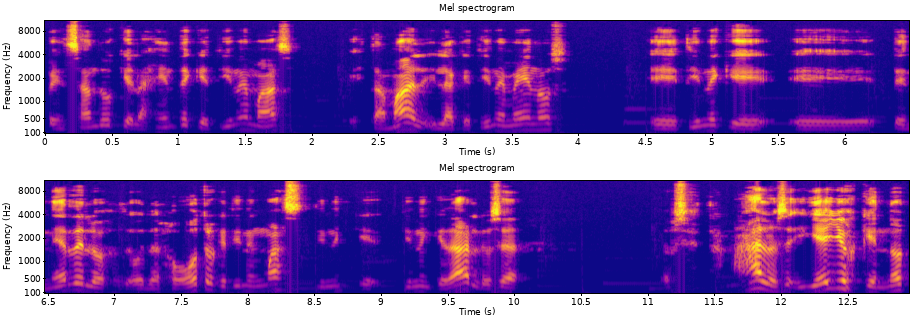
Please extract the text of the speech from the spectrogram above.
pensando que la gente que tiene más está mal y la que tiene menos eh, tiene que eh, tener de los, de los, otros que tienen más, tienen que, tienen que darle, o sea, o sea está mal, y ellos que no,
